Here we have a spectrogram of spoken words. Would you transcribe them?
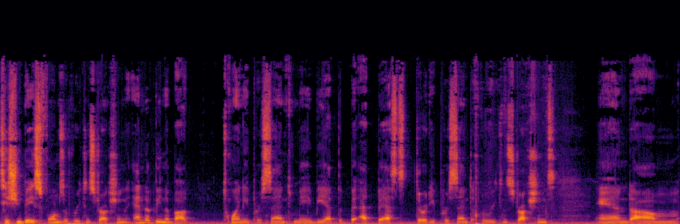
tissue based forms of reconstruction end up being about 20%, maybe at, the, at best 30% of reconstructions. And um,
